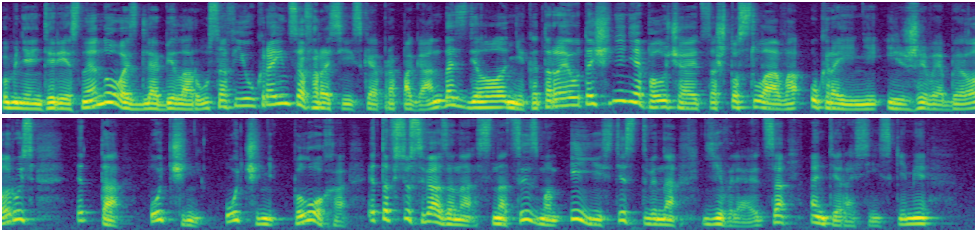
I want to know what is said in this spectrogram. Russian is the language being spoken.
У меня интересная новость для белорусов и украинцев. Российская пропаганда сделала некоторое уточнение. Получается, что слава Украине и живе Беларусь это очень-очень плохо. Это все связано с нацизмом и, естественно, являются антироссийскими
